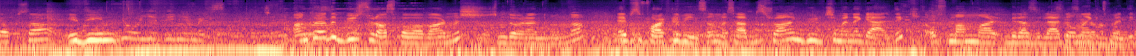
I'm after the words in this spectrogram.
Yoksa yediğin O yediğin yemek sadece. Ankara'da bir sürü Aspava varmış. Şimdi öğrendim onu da. Hepsi farklı bir insan. Mesela biz şu an Gülçimen'e geldik. Osman var biraz ileride ona gitmedik.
